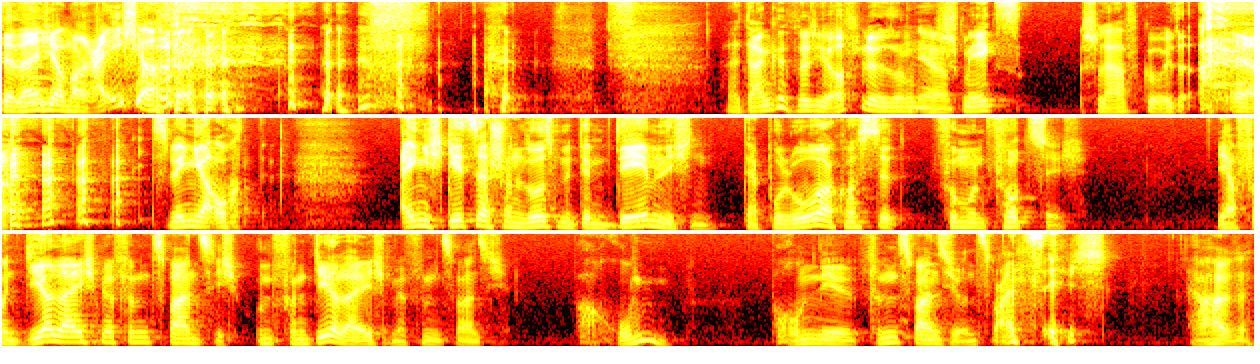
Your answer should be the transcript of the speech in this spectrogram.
da wäre ich ja mal reicher. Danke für die Auflösung. Ja. Schmecks Schlafgut. Ja. Deswegen ja auch, eigentlich geht es ja schon los mit dem Dämlichen. Der Pullover kostet 45. Ja, von dir leihe ich mir 25 und von dir leihe ich mir 25. Warum? Warum die 25 und 20? Ja,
